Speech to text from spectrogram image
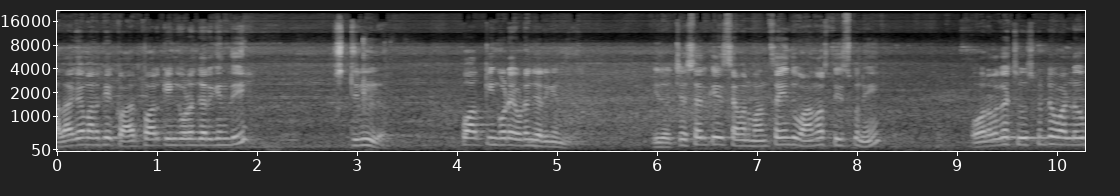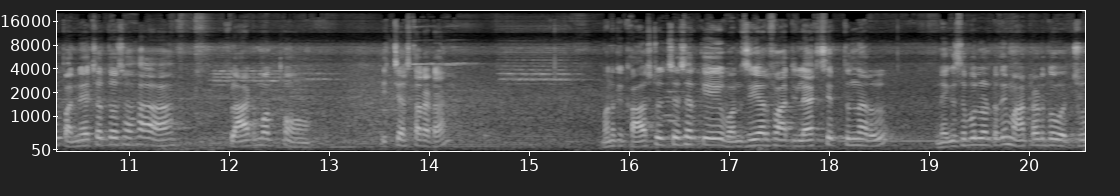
అలాగే మనకి కార్ పార్కింగ్ ఇవ్వడం జరిగింది. స్టిల్ పార్కింగ్ కూడా ఇవ్వడం జరిగింది. ఇది వచ్చేసరికి సెవెన్ మంత్స్ అయింది ఓనర్స్ తీసుకుని. ఓవరాల్గా చూసుకుంటే వాళ్ళు ఫర్నిచర్తో సహా ఫ్లాట్ మొత్తం ఇచ్చేస్తారట. మనకి కాస్ట్ వచ్చేసరికి వన్ సిఆర్ ఫార్టీ ల్యాక్స్ చెప్తున్నారు. నెగసిబుల్ ఉంటుంది మాట్లాడుకోవచ్చు.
